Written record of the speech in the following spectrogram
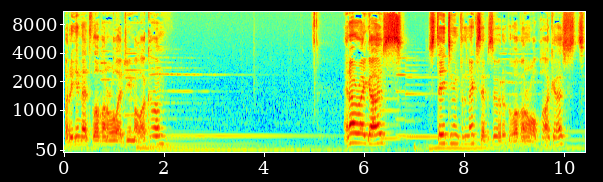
But again, that's loveonaroll at gmail.com. And alright, guys, stay tuned for the next episode of the Love on a Roll podcast.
